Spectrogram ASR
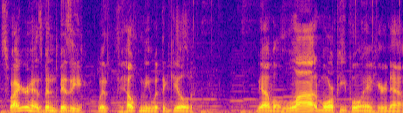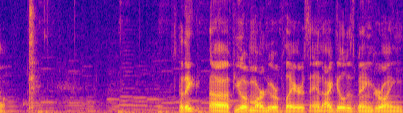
Swagger has been busy with helping me with the guild. We have a lot more people in here now. I think uh, a few of them are newer players, and our guild has been growing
